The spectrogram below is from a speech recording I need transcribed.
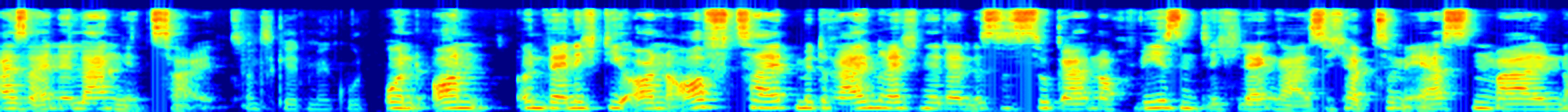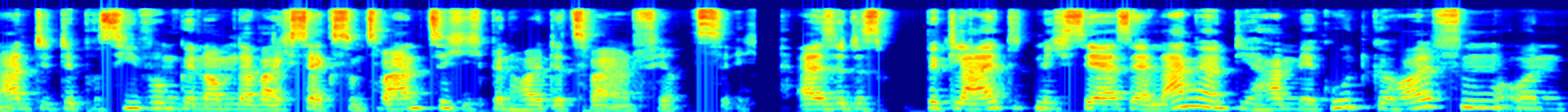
Also eine lange Zeit. Und es geht mir gut. Und on, und wenn ich die On-Off-Zeit mit reinrechne, dann ist es sogar noch wesentlich länger. Also ich habe zum ersten Mal ein Antidepressivum genommen, da war ich 26, ich bin heute 42. Also das begleitet mich sehr, sehr lange und die haben mir gut geholfen und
